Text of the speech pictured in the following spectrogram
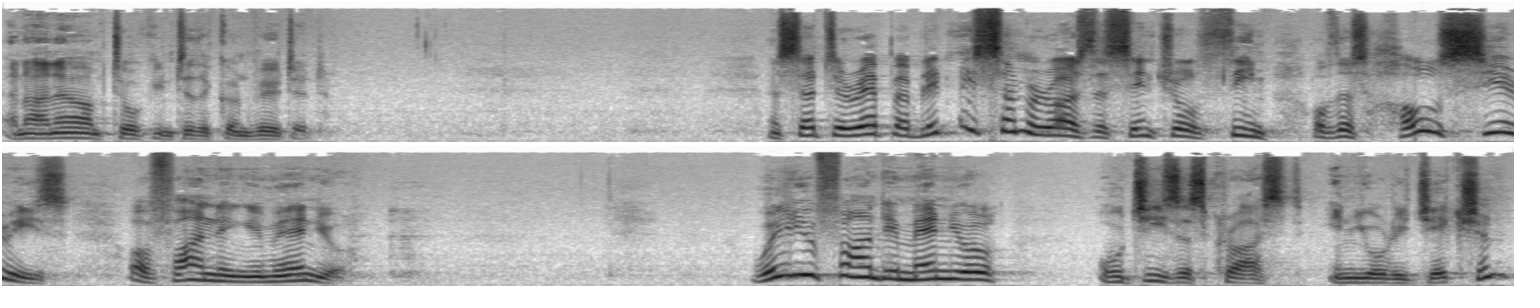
And I know I'm talking to the converted. And so, to wrap up, let me summarize the central theme of this whole series of finding Immanuel. Will you find Immanuel or Jesus Christ in your rejection?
